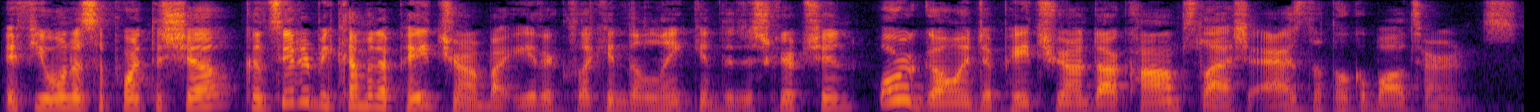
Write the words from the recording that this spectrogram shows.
If you want to support the show, consider becoming a Patreon by either clicking the link in the description or going to patreon.com slash as the Pokeball turns.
